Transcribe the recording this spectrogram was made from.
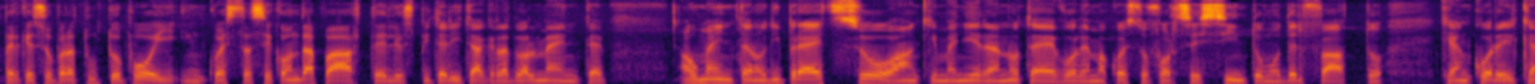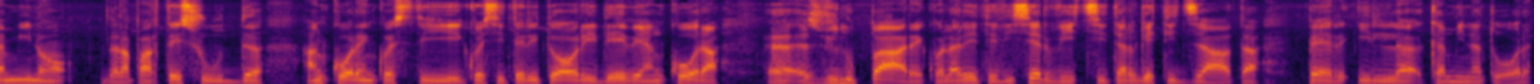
perché soprattutto poi in questa seconda parte le ospitalità gradualmente aumentano di prezzo anche in maniera notevole, ma questo forse è sintomo del fatto che ancora il cammino della parte sud, ancora in questi, questi territori deve ancora eh, sviluppare quella rete di servizi targetizzata per il camminatore.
